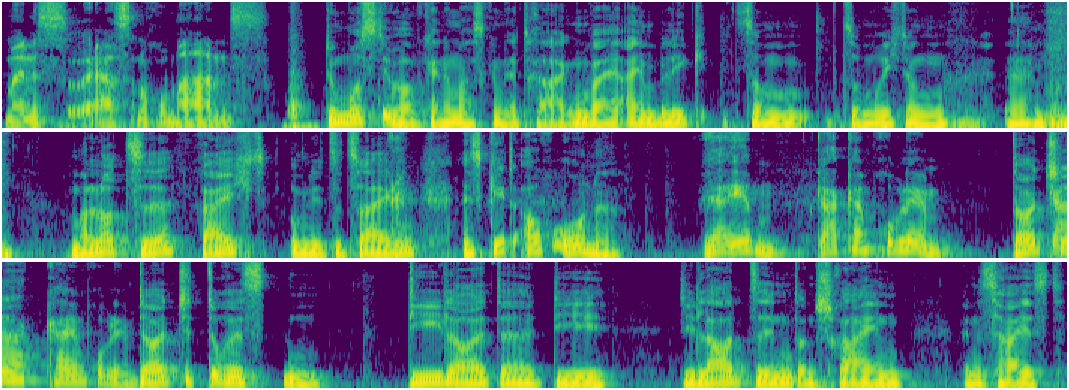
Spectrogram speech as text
meines ersten Romans. Du musst überhaupt keine Maske mehr tragen, weil ein Blick zum, zum Richtung ähm, Malotze reicht, um dir zu zeigen, es geht auch ohne. Ja, eben. Gar kein Problem. Deutsche, Gar kein Problem. deutsche Touristen, die Leute, die, die laut sind und schreien, wenn es heißt,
